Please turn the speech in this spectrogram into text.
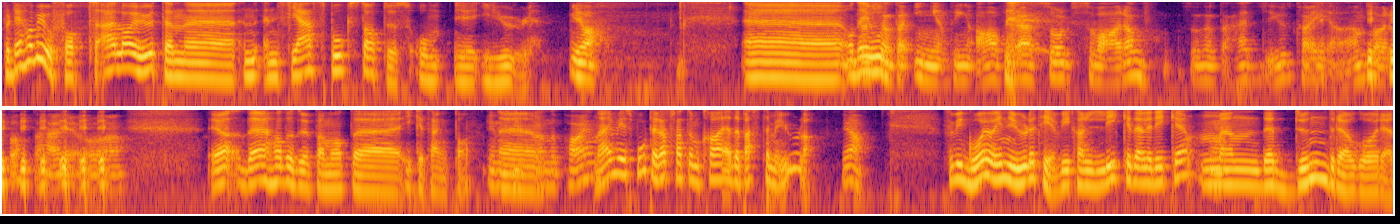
For det har vi jo fått. Jeg la jo ut en, eh, en, en fjesbokstatus om eh, jul. ja. Eh, og det Det skjønte jeg ingenting av, for jeg så svarene. Så jeg tenkte herregud, hva er det de svarer på? Det her er jo Ja, det hadde du på en måte ikke tenkt på. Eh, nei, vi spurte rett og slett om hva er det beste med jula. Ja. For vi går jo inn i juletid. Vi kan like det eller ikke, men det dundrer av gårde.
